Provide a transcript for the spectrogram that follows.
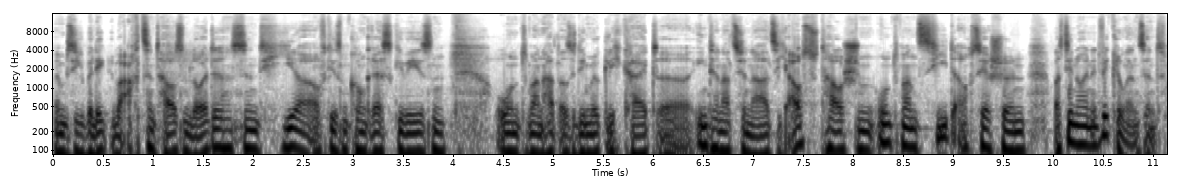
Wenn man sich überlegt, über 18.000 Leute sind hier auf diesem Kongress gewesen und man hat also die Möglichkeit, äh, international sich auszutauschen und man sieht auch sehr schön, was die neuen Entwicklungen sind.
